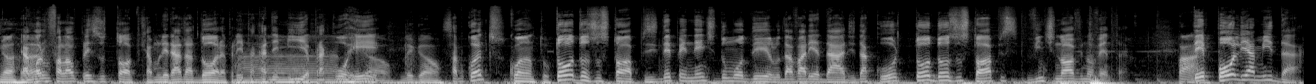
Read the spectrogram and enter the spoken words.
Aham. E agora eu vou falar o preço do top, que a mulherada adora, pra ir pra Ah, academia, pra correr. Legal, legal. Sabe quanto? Quanto? Todos os tops, independente do modelo, da variedade, da cor, todos os tops, R$ 29,90. Para. De poliamida,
